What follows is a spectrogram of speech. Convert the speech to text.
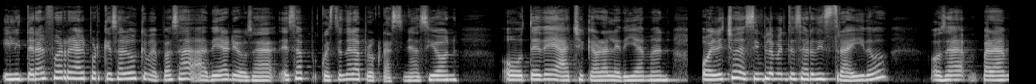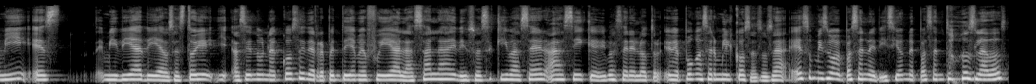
Y literal fue real porque es algo que me pasa a diario. O sea, esa cuestión de la procrastinación o TDAH que ahora le llaman, o el hecho de simplemente ser distraído, o sea, para mí es mi día a día, o sea, estoy haciendo una cosa y de repente ya me fui a la sala y después, ¿qué iba a hacer? Ah, sí, que iba a hacer el otro. Y me pongo a hacer mil cosas, o sea, eso mismo me pasa en la edición, me pasa en todos lados,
